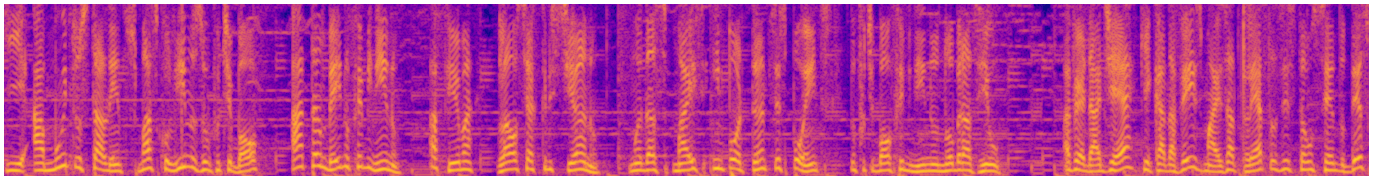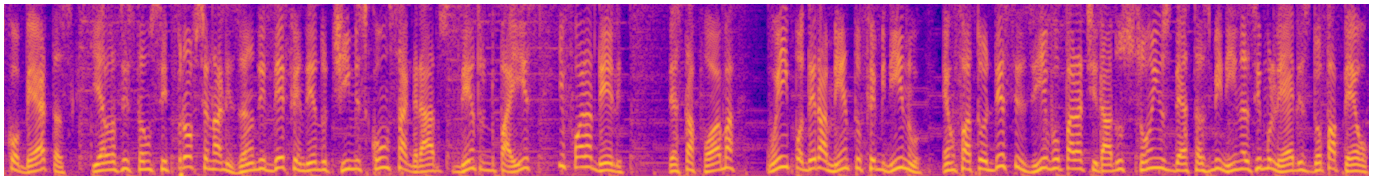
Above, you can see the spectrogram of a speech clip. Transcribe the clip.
que há muitos talentos masculinos no futebol, há também no feminino, afirma Gláucia Cristiano, uma das mais importantes expoentes do futebol feminino no Brasil. A verdade é que cada vez mais atletas estão sendo descobertas e elas estão se profissionalizando e defendendo times consagrados dentro do país e fora dele. Desta forma, o empoderamento feminino é um fator decisivo para tirar os sonhos destas meninas e mulheres do papel.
